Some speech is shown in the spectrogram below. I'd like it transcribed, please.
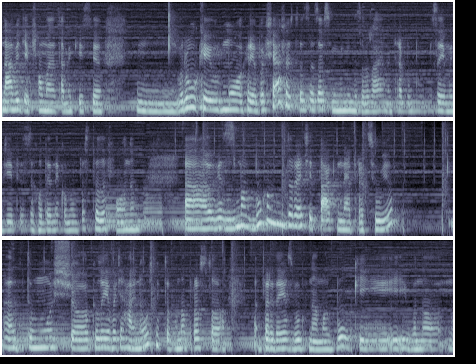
навіть якщо в мене там якісь руки в мокрі або ще щось, то це зовсім мені не заважає, не треба взаємодіяти з годинником або з телефоном. З MacBook, до речі, так не працює. Тому що коли я витягаю наушник, то воно просто передає звук на MacBook і, і воно ну,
